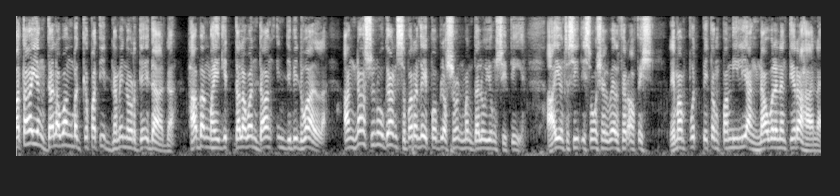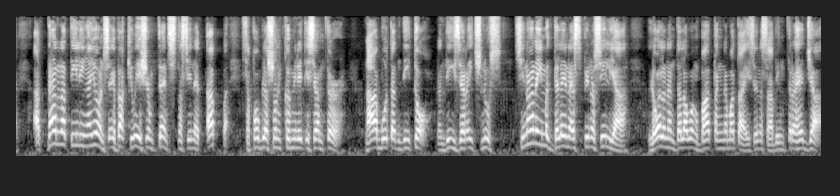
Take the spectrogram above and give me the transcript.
Patay ang dalawang magkapatid na menor de edad habang mahigit dalawandaang individual ang nasunugan sa Barangay Poblasyon, Mandaluyong City. Ayon sa City Social Welfare Office, 57 pamilya ang nawalan ng tirahan at nanatili ngayon sa evacuation tents na sinet up sa Poblasyon Community Center. Naabutan dito ng DZRH News si Nanay Magdalena Espinosilla, lola ng dalawang batang namatay sa nasabing trahedya.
